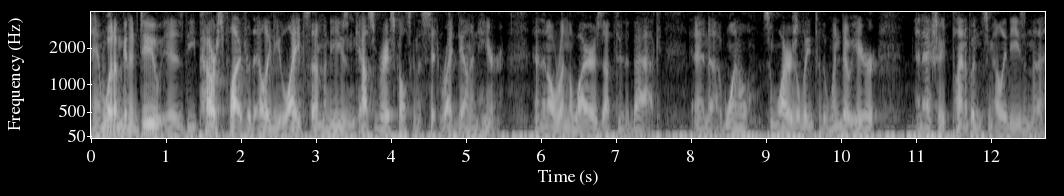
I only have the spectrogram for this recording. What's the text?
And what I'm going to do is the power supply for the LED lights that I'm to use in Castle Grayskull is going to sit right down in here. And then I'll run the wires up through the back. And uh, one some wires will lead to the window here. And actually plan on putting some LEDs in the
